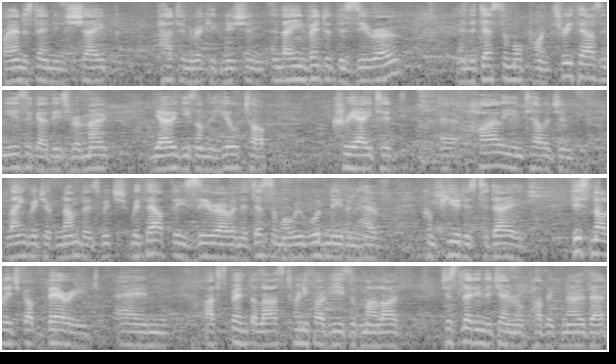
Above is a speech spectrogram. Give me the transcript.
by understanding shape, pattern recognition, and they invented the zero and the decimal point. 3,000 years ago, these remote yogis on the hilltop created a highly intelligent language of numbers, which without the zero and the decimal, we wouldn't even have computers today. This knowledge got buried, and I've spent the last 25 years of my life just letting the general public know that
